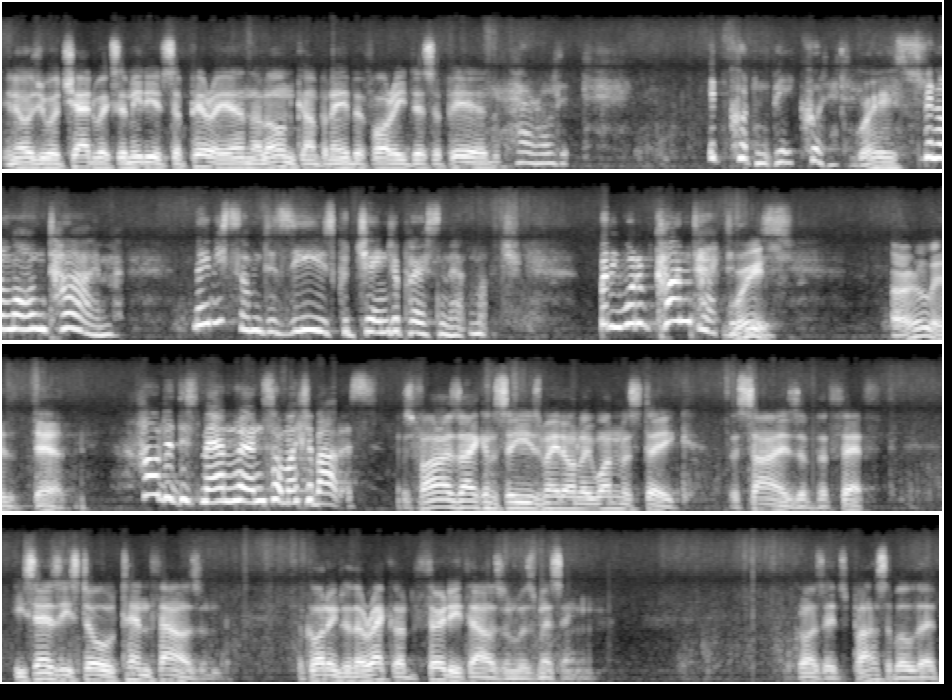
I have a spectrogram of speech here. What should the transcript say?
He knows you were Chadwick's immediate superior in the loan company before he disappeared. Harold, it, it couldn't be, could it? Grace. It's been a long time. Maybe some disease could change a person that much. But he would have contacted Grace. Earl is dead. How did this man learn so much about us? As far as I can see, he's made only one mistake the size of the theft. He says he stole 10,000. According to the record, 30,000 was missing. Of course, it's possible that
